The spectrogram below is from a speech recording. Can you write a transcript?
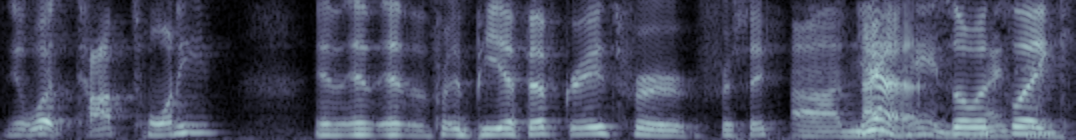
you know, what top twenty in, in, in, PFF grades for for safety. Uh, yeah, so it's 19. like.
